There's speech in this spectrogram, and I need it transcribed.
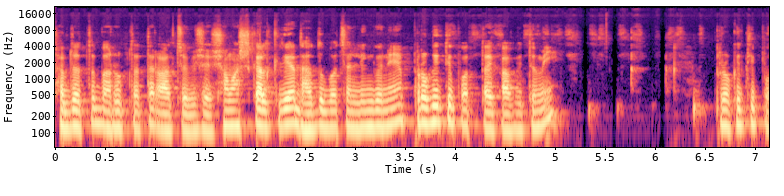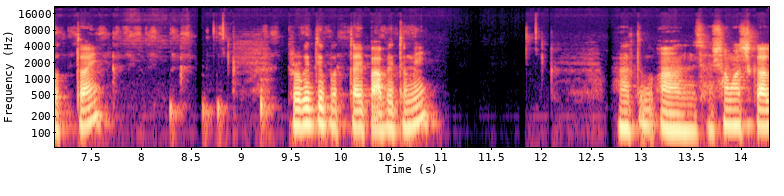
শব্দতত্ত্ব বা রূপতত্ত্বের আলোচ্য বিষয়। সমাসকাল ক্রিয়া, ধাতু, বচন, লিঙ্গ নিয়ে প্রকৃতি প্রত্যয় পাবে তুমি প্রকৃতি প্রত্যয় প্রকৃতি প্রত্যয় পাবে তুমি। সমাসকাল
